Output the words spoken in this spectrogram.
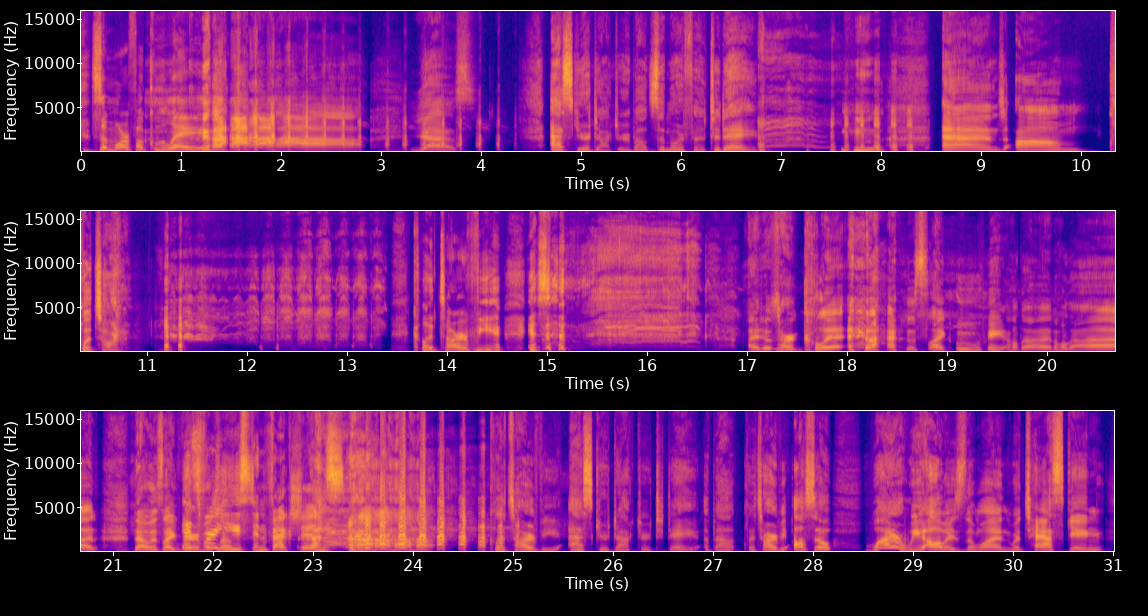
Some Morpho Kool-Aid. yes. Ask your doctor about Zamorpha today. and um clitor. Clitarvi. Is? I just heard clit and I was like, ooh, wait, hold on, hold on. That was like very It's much for so- yeast infections. Clitarvi. Ask your doctor today about Clitarvi. Also, why are we always the one with tasking,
